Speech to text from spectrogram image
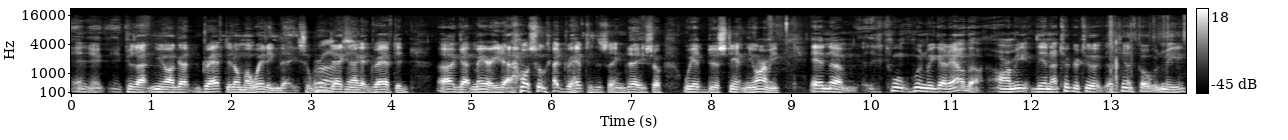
and because I you know I got drafted on my wedding day, so when Right. Jackie and I got drafted, uh, got married. I also got drafted the same day, so we had to do a stint in the army. And um, when we got out of the army, then I took her to a, a Kenneth Copeland meeting.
